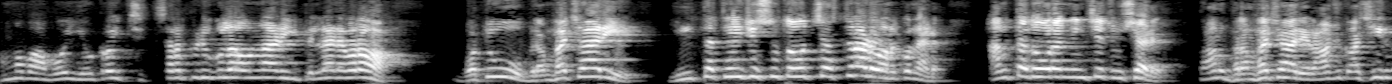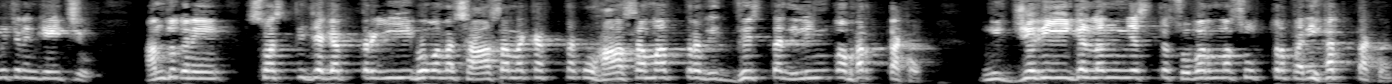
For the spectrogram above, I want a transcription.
అమ్మ బాబో ఏమిటో చిచ్చర పిడుగులా ఉన్నాడు ఈ పిల్లాడెవరో? వటువు బ్రహ్మచారి ఇంత తేజస్సుతో వచ్చేస్తున్నాడు అనుకున్నాడు. అంత దూరం నుంచే చూశాడు. తాను బ్రహ్మచారి రాజుకు ఆశీర్వచనం చేయొచ్చు అందుకని స్వస్తి జగత్రయీభువన శాసనకర్తకు హాసమాత్ర విధ్విస్త నిలింపభర్తకు నిజరీగలన్యస్త సువర్ణ సూత్ర పరిహర్తకు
